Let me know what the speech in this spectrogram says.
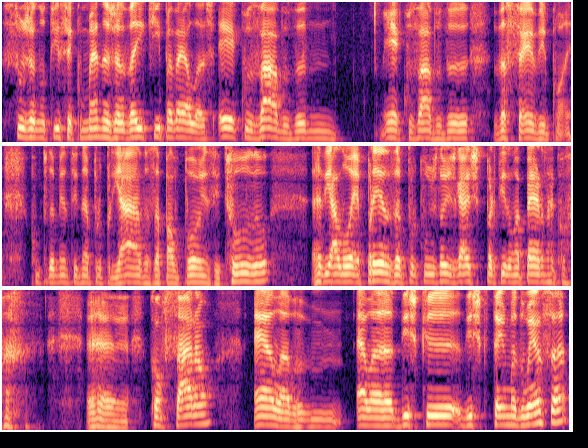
surge a notícia que o manager da equipa delas é acusado de é acusado de, de assédio, comportamento inapropriado, apalpões e tudo a Diallo é presa porque os dois gajos que partiram a perna a, uh, confessaram. Ela, ela diz, que, diz que tem uma doença,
